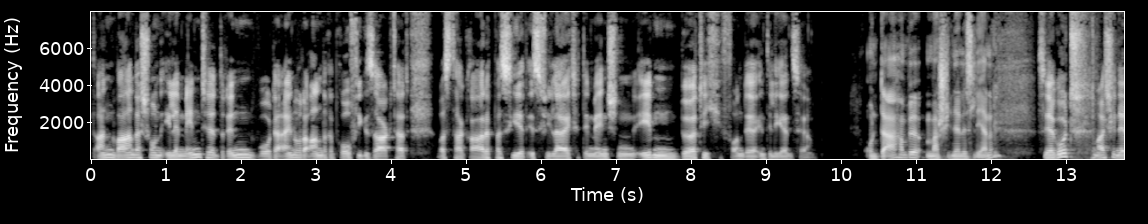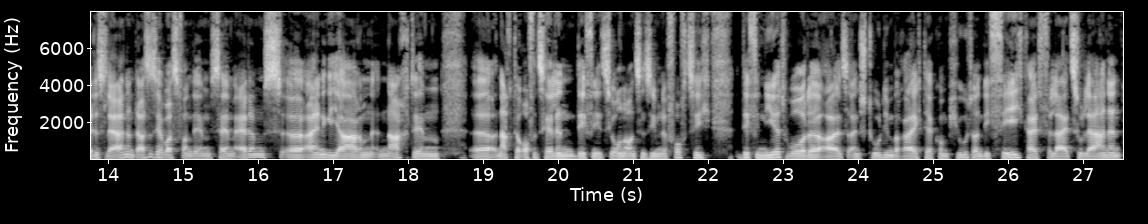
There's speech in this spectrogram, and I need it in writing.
dann waren da schon Elemente drin, wo der ein oder andere Profi gesagt hat, was da gerade passiert, ist vielleicht dem Menschen ebenbürtig von der Intelligenz her. Und da haben wir maschinelles Lernen. Sehr gut, maschinelles Lernen, das ist ja was von dem Sam Adams äh, einige Jahren nach dem äh, nach der offiziellen Definition 1957 definiert wurde als ein Studienbereich der Computer und die Fähigkeit vielleicht zu lernen,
